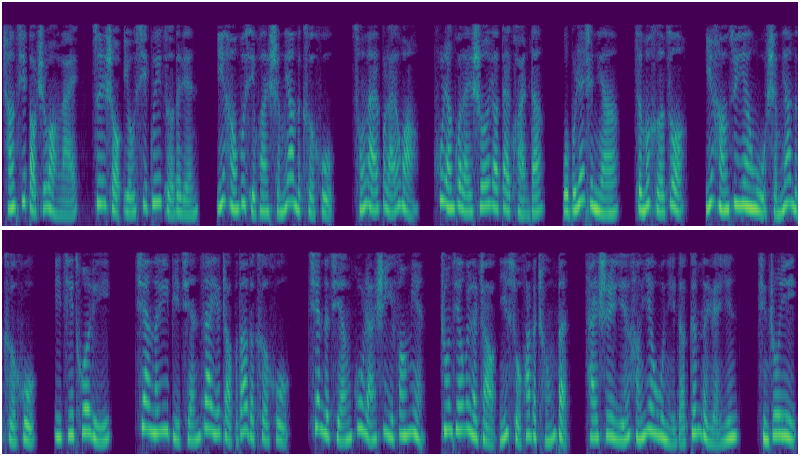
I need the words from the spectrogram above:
长期保持往来、遵守游戏规则的人。银行不喜欢什么样的客户？从来不来往，忽然过来说要贷款的，我不认识你啊，怎么合作？银行最厌恶什么样的客户？以及脱离欠了一笔钱再也找不到的客户。欠的钱固然是一方面，中间为了找你所花的成本，才是银行业务你的根本原因。请注意，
